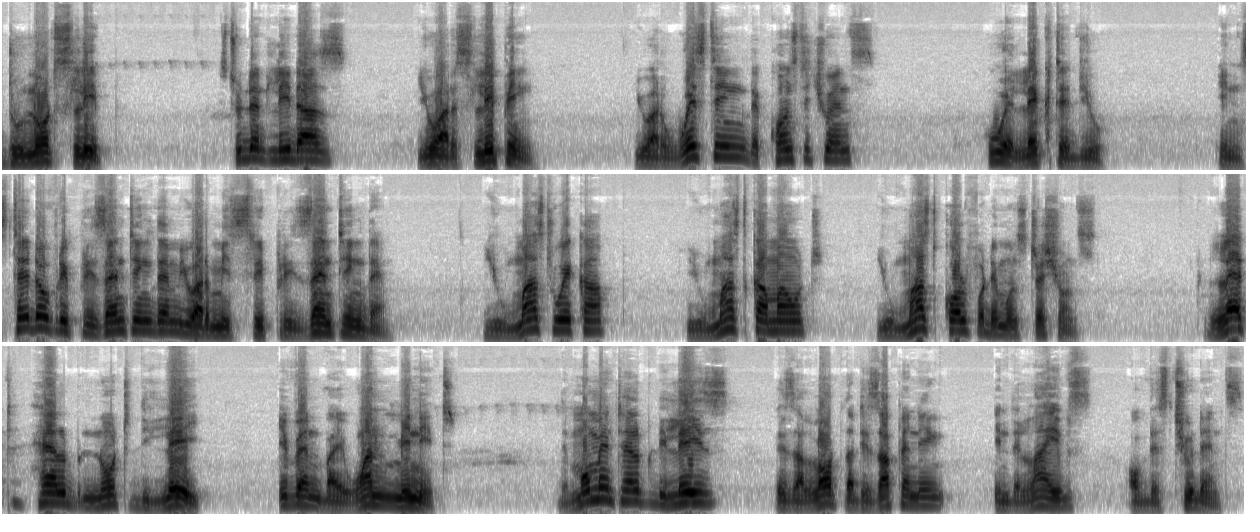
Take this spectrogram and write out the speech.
do not sleep. Student leaders, you are sleeping. You are wasting the constituents who elected you. Instead of representing them, you are misrepresenting them. You must wake up, you must come out, you must call for demonstrations. Let HELB not delay even by one minute. The moment HELB delays, there's a lot that is happening in the lives of the students.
